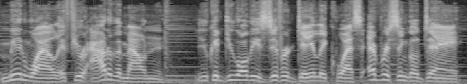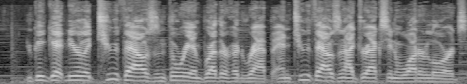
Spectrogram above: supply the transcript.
Meanwhile, if you're out of the mountain, you can do all these different daily quests every single day. You can get nearly 2,000 Thorium Brotherhood rep and 2,000 Hydraxian Waterlords.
